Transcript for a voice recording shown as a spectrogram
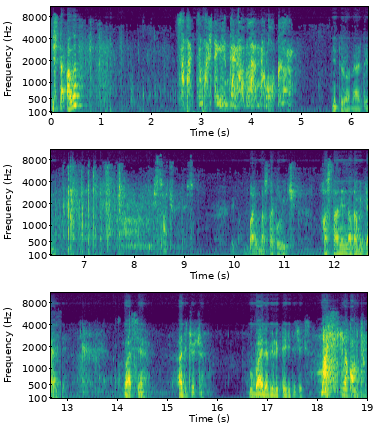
İşte alın. Elimden almalarından korkuyorum. Nedir o verdiği? Bir saç lülesi. Bay Mastakoviç, hastanenin adamı geldi. Vasya. Hadi çocuğum. Bu bayla birlikte gideceksin. Baş üstüne komutanım.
